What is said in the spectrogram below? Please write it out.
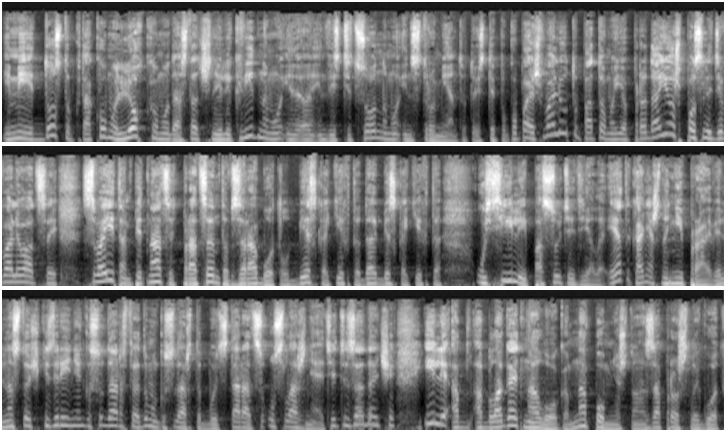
имеет доступ к такому легкому, достаточно ликвидному э, инвестиционному инструменту. То есть ты покупаешь валюту, потом ее продаешь после девальвации, свои там 15% заработал без каких-то, да, без каких-то усилий, по сути дела. И это, конечно, неправильно с точки зрения государства. Я думаю, государство будет стараться усложнять эти задачи или облагать налогом. Напомню, что за прошлый год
